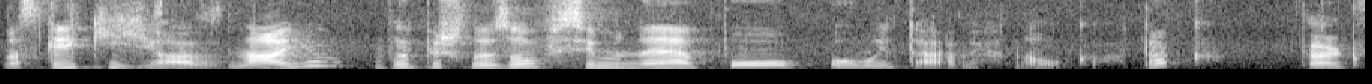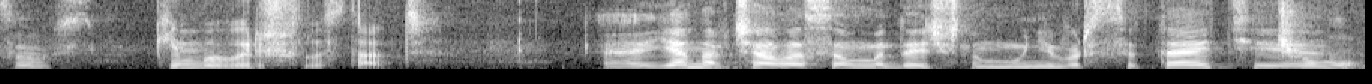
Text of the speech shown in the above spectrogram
наскільки я знаю, ви пішли зовсім не по гуманітарних науках, так? Так, зовсім. Ким ви вирішили стати? Е, Я навчалася в медичному університеті. Чому?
